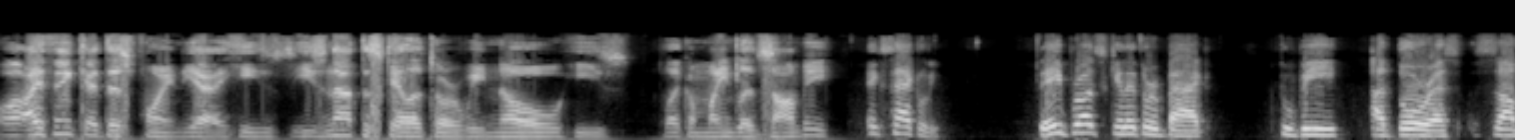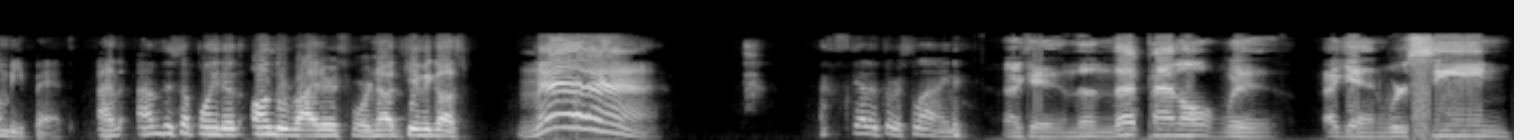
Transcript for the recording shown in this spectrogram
Well, I think at this point, yeah, he's he's not the Skeletor we know. He's like a mindless zombie. Exactly. They brought Skeletor back to be Adora's zombie pet. And I'm disappointed on the writers for not giving us Meh! Skeletor's line. Okay, and then that panel with again, we're seeing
